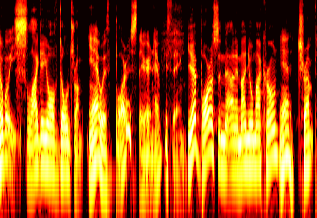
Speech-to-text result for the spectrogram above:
Oh, slagging off Donald Trump. Yeah, with Boris there and everything. Yeah, Boris and, and Emmanuel Macron. Yeah, Trump.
